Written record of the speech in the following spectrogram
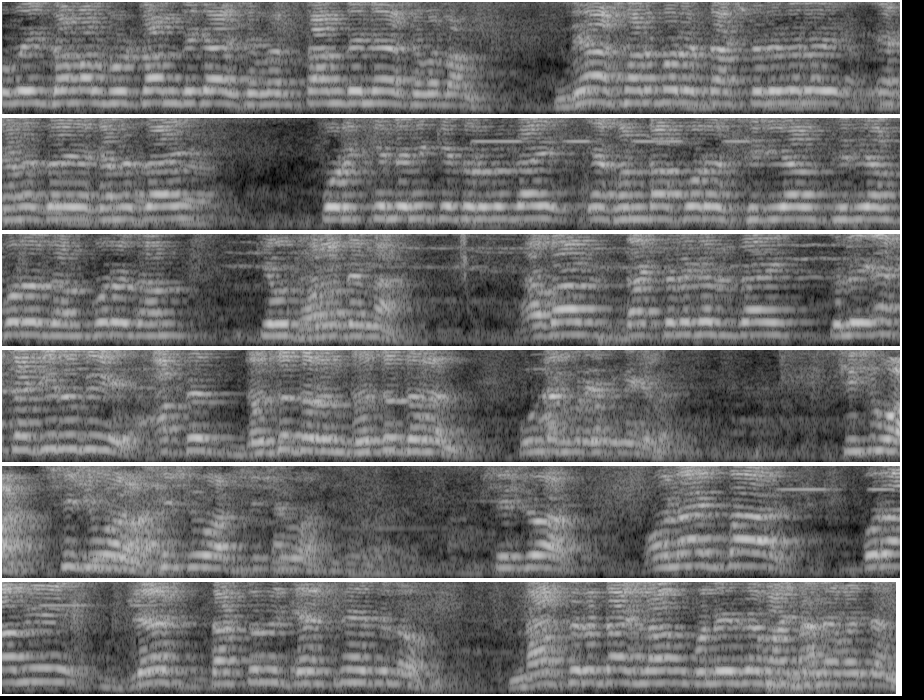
ওই জামালপুর টান দিকে আসে বল- টান দিয়ে নিয়ে আসে বললাম। নিয়ে আসার পরে ডাক্তারে করে এখানে যাই এখানে যাই পরীক্ষা নিরীক্ষা করে যাই। এক ঘণ্টা পরে সিরিয়াল সিরিয়াল পরে যান পরে যান কেউ ধরা দেয় না। আবার ডাক্তারের কাছে যাই বলে একটা কি রুগী? আপনি ধৈর্য ধরেন ধৈর্য ধরেন। কোন ডাক্তারের কাছে নিয়ে গেলেন? শিশু ওয়ার্ড শিশু আর শিশু আর শিশু আর শিশু আর অনেকবার পরে আমি গ্যাস ডাক্তারের গ্যাস নিয়ে দিল। নার্সের ডাকলাম বলে যে ভাই দেন ভাই দেন।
